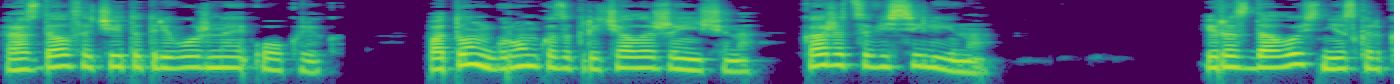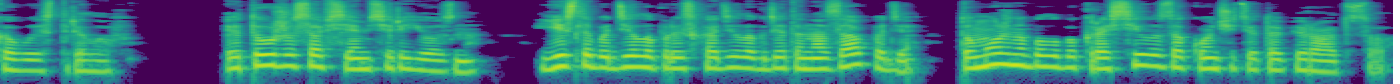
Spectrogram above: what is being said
Раздался чей-то тревожный окрик. Потом громко закричала женщина, кажется, Веселина. И раздалось несколько выстрелов. Это уже совсем серьезно. Если бы дело происходило где-то на Западе, то можно было бы красиво закончить эту операцию.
